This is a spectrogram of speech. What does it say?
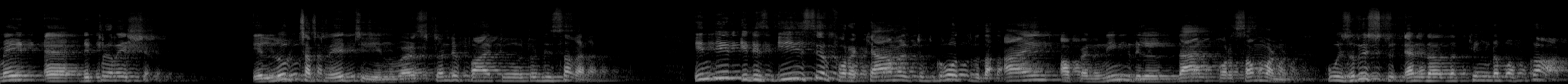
made a declaration in Luke chapter 18, verse 25 to 27. Indeed, it is easier for a camel to go through the eye of a needle than for someone who is rich to enter the kingdom of God.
